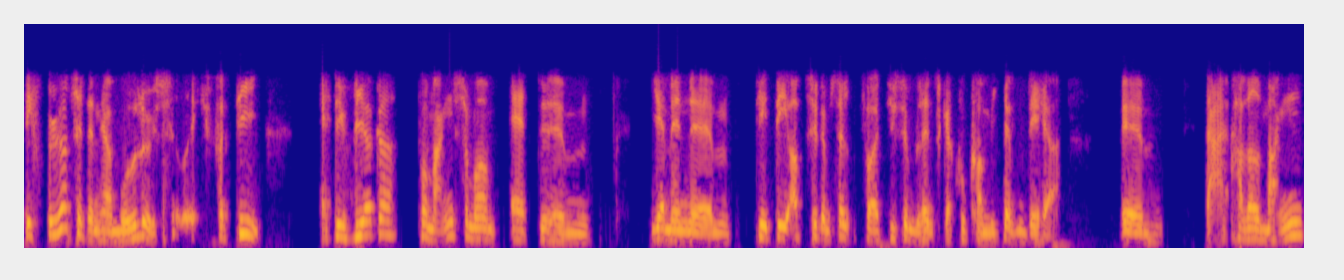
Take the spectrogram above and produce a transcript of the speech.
det fører til den her modløshed, ikke? fordi at det virker på mange som om, at øhm, jamen, øhm, det, det er op til dem selv, for at de simpelthen skal kunne komme igennem det her. Øhm, der har været mange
